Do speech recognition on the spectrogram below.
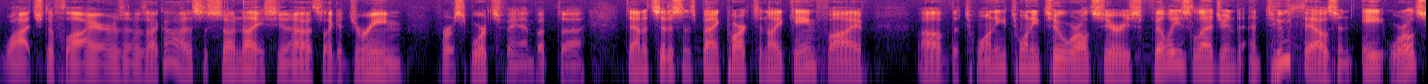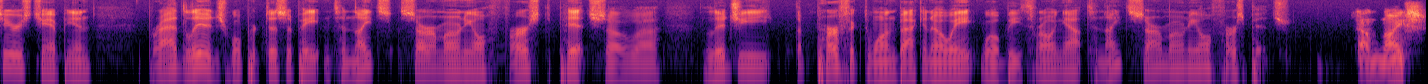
watch the Flyers, and I was like, oh, this is so nice. You know, it's like a dream for a sports fan. But uh, down at Citizens Bank Park tonight, Game Five of the 2022 World Series, Phillies legend and 2008 World Series champion. Brad Lidge will participate in tonight's ceremonial first pitch. So, uh, Lidgy, the perfect one back in 08, will be throwing out tonight's ceremonial first pitch. Sounds nice.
